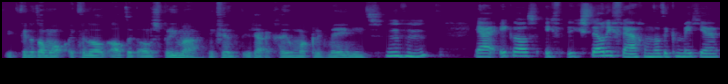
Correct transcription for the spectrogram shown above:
ik vind het allemaal... Ik vind al- altijd alles prima. Ik vind, ja, ik ga heel makkelijk mee in iets. Mhm. Ja, ik, was, ik, ik stel die vraag omdat ik een beetje,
